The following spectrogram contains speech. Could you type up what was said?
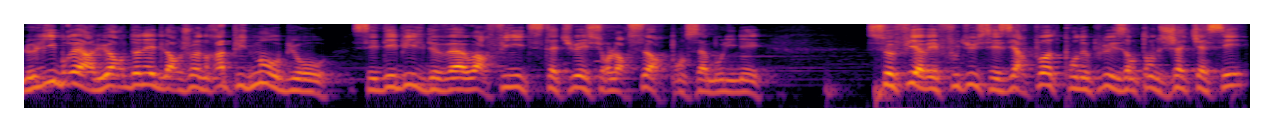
Le libraire lui ordonnait de le rejoindre rapidement au bureau. Ces débiles devaient avoir fini de statuer sur leur sort, pensa Moulinet. Sophie avait foutu ses AirPods pour ne plus les entendre jacasser,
